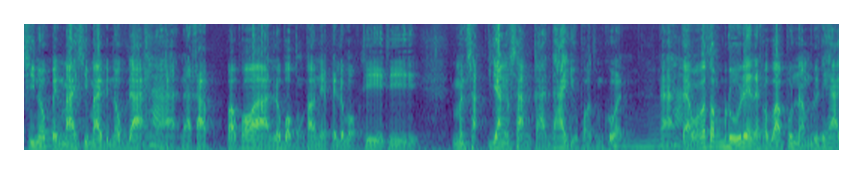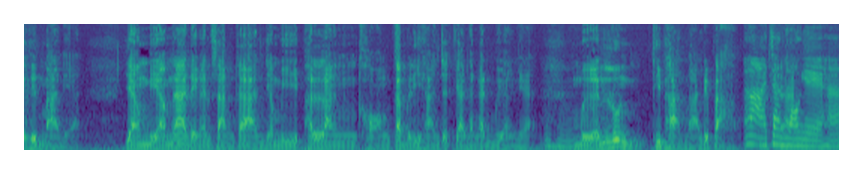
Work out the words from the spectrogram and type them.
ชี้นกเป็นไม้ชี้ไม้เป็นนกได้ค่ะนะนะครับเพราะเพราะว่าระบบของเขาเนี่ยเป็นระบบที่ที่มันยังสั่งการได้อยู่พอสมควรนะค่ะแต่ว่าก็ต้องดูด้วยนะครับว่าผู้นำรุ่นที่ห้าขึ้นมาเนี่ย ยังมีอำนาจในการสั่งการ ยังมีพลังของการบริหารจัดการทางการเมืองเนี่ยเหมือนรุ่นที่ผ่านมาหรือเปล่าอ่าอาจารย์มองยังไงคะ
